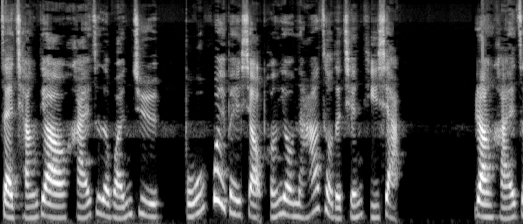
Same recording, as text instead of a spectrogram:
在强调孩子的玩具不会被小朋友拿走的前提下，让孩子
